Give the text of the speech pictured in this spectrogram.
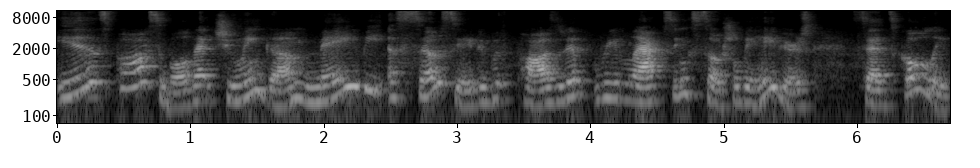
is possible that chewing gum may be associated with positive, relaxing social behaviors, said Scholey.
